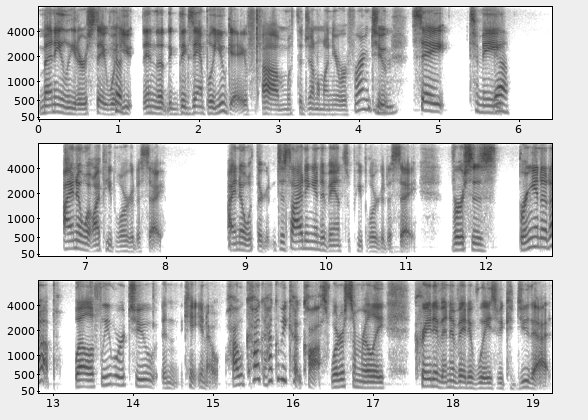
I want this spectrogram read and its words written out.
many leaders say what you, in the, the example you gave um, with the gentleman you're referring to, mm-hmm. say to me, yeah. I know what my people are going to say. I know what they're deciding in advance what people are going to say versus bringing it up. Well if we were to and you know how, how, how could we cut costs? What are some really creative innovative ways we could do that?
